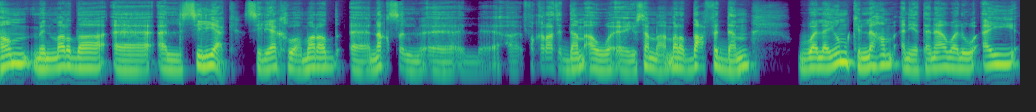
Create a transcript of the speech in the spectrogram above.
هم من مرضى آه، السيلياك. السيلياك هو مرض آه، نقص فقرات الدم أو يسمى مرض ضعف الدم. ولا يمكن لهم أن يتناولوا أي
